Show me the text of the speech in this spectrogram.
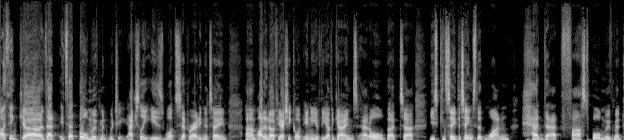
I think uh, that it's that ball movement which actually is what's separating the team. Um, I don't know if you actually caught any of the other games at all, but uh, you can see the teams that won had that fast ball movement,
